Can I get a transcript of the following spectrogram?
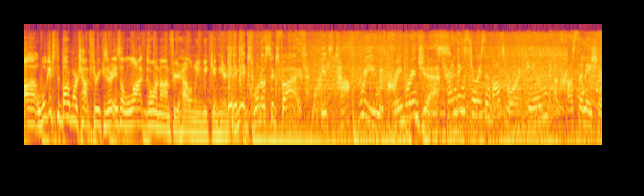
Uh, we'll get to the Baltimore top three because there is a lot going on for your Halloween weekend here. The Mix 1065. It's top three with Kramer and Jess. Trending stories in Baltimore and across the nation.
